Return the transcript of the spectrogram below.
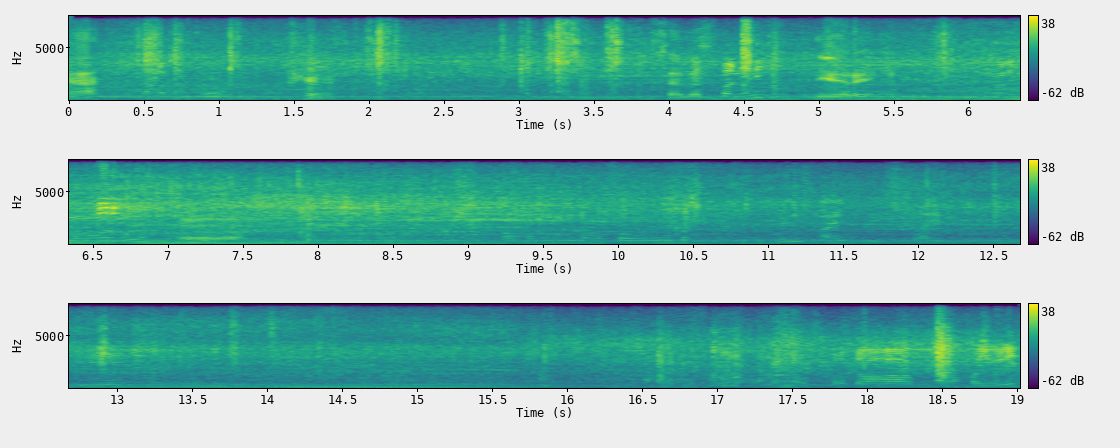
Ha? Oo. Produk mayulit.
